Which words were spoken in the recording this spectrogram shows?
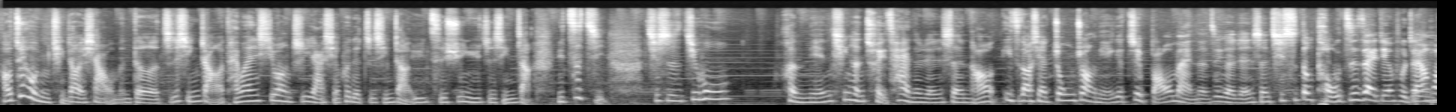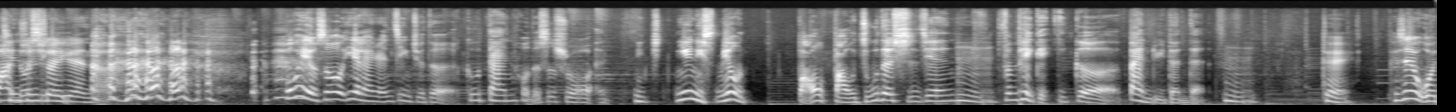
好，最后我们请教一下我们的执行长，台湾希望之牙协会的执行长于慈勋于执行长，你自己其实几乎。很年轻、很璀璨的人生，然后一直到现在中壮年，一个最饱满的这个人生，其实都投资在柬埔寨，花很多心血呢。不会有时候夜阑人静，觉得孤单，或者是说，你因为你没有饱饱足的时间，嗯，分配给一个伴侣等等，嗯，对。可是我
